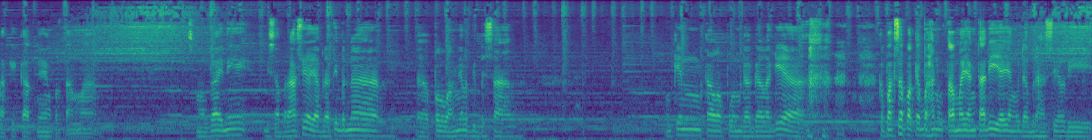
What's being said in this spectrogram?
lucky cardnya yang pertama. Semoga ini bisa berhasil ya berarti benar. Uh, peluangnya lebih besar mungkin kalaupun gagal lagi ya kepaksa pakai bahan utama yang tadi ya yang udah berhasil di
